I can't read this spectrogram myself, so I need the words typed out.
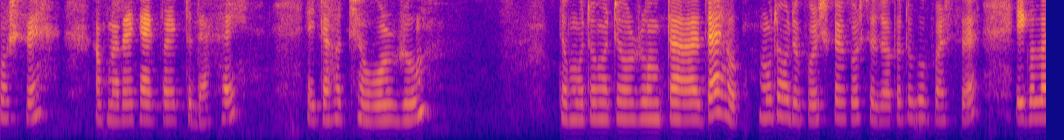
করছে। আপনাদেরকে একবার একটু দেখাই। এটা হচ্ছে ওর রুম তো মোটামুটি ওর রুমটা যাই হোক, মোটামুটি পরিষ্কার করছে, যতটুকু পারছে। এগুলা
